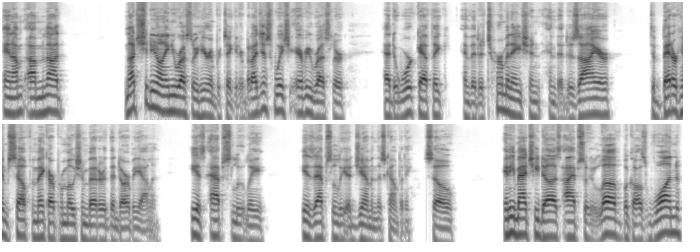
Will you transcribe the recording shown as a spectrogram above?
and I'm I'm not not shitting on any wrestler here in particular, but I just wish every wrestler had the work ethic and the determination and the desire to better himself and make our promotion better than Darby Allin. He is absolutely, he is absolutely a gem in this company. So any match he does, I absolutely love because one,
